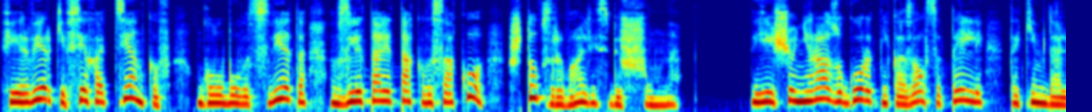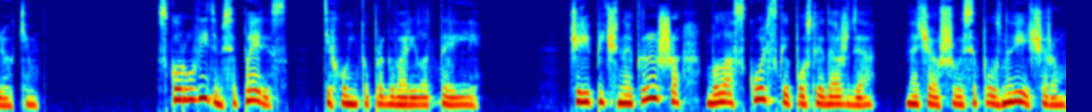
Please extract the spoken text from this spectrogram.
Фейерверки всех оттенков голубого цвета взлетали так высоко, что взрывались бесшумно. Еще ни разу город не казался Телли таким далеким. «Скоро увидимся, Пэрис», — тихонько проговорила Телли. Черепичная крыша была скользкой после дождя, начавшегося поздно вечером.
